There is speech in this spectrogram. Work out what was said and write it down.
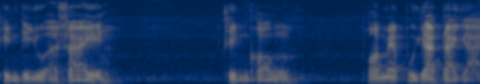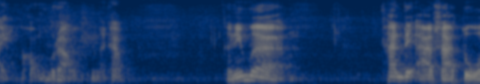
ถิ่นที่อยู่อาศัย ถิ่นของพ่อแม่ปู่ย่าตายายของเรานะครับคราวนี้เมื่อท่านได้อาสาตัว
